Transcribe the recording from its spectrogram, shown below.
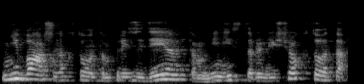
неважно, кто он там, президент, там, министр или еще кто-то,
